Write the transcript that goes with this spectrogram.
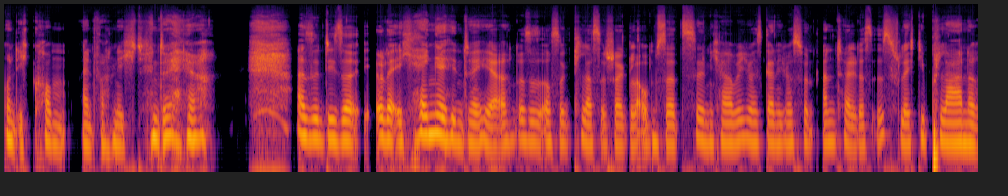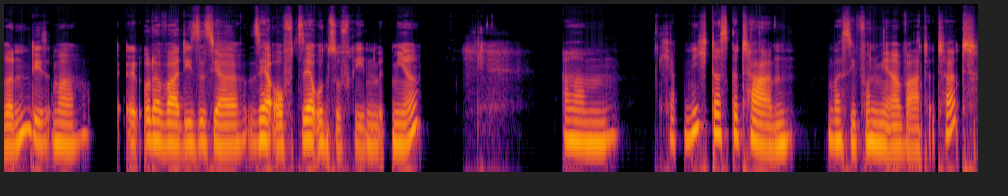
und ich komme einfach nicht hinterher. Also dieser, oder ich hänge hinterher. Das ist auch so ein klassischer Glaubenssatz, den ich habe. Ich weiß gar nicht, was für ein Anteil das ist. Vielleicht die Planerin, die ist immer äh, oder war dieses Jahr sehr oft sehr unzufrieden mit mir. Ähm, ich habe nicht das getan, was sie von mir erwartet hat.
